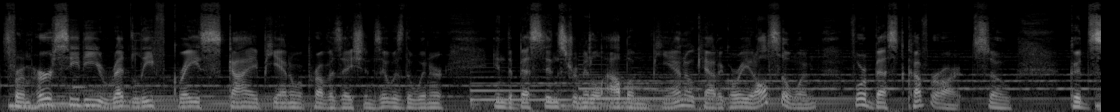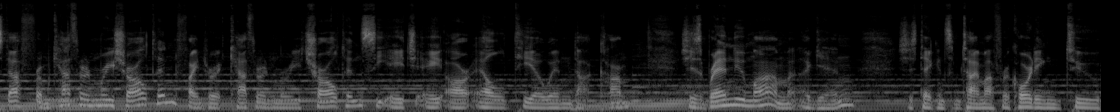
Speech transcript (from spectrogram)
It's from her CD Red Leaf Gray Sky Piano Improvisations. It was the winner in the Best Instrumental Album Piano category. It also won for Best Cover Art. So good stuff from Catherine Marie Charlton. Find her at Catherine Marie Charlton, C H A R L T O N dot com. She's a brand new mom again. She's taken some time off recording to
